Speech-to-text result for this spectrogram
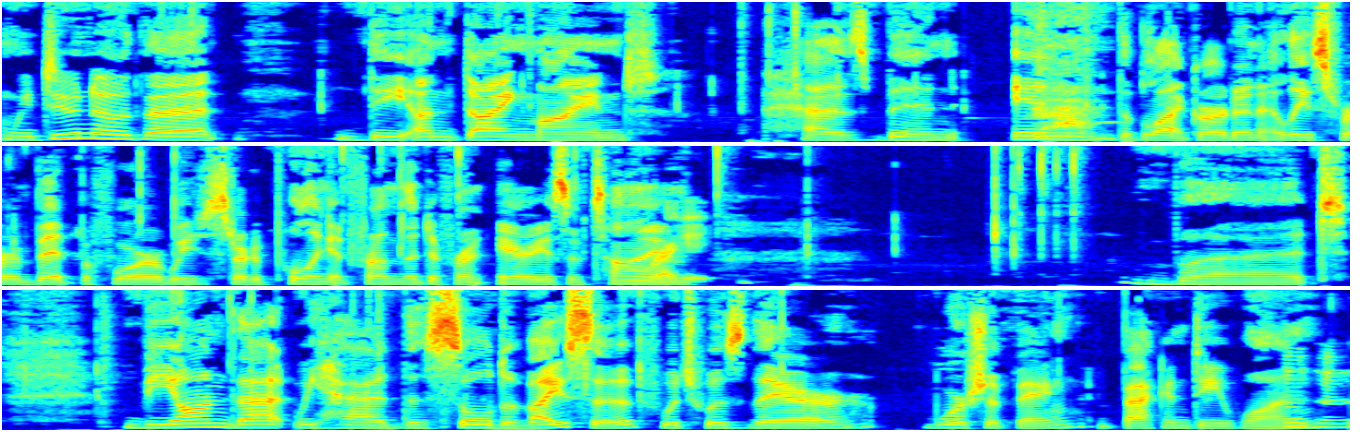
We do know that the Undying Mind has been in the Black Garden at least for a bit before we started pulling it from the different areas of time. Right. But beyond that, we had the Soul Divisive, which was there worshipping back in D1. hmm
